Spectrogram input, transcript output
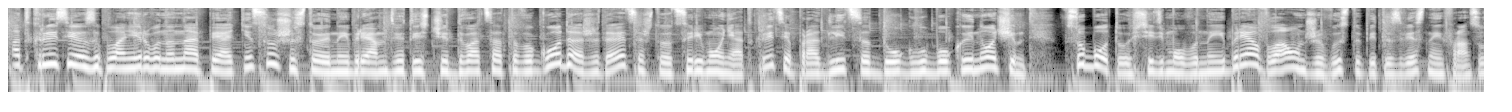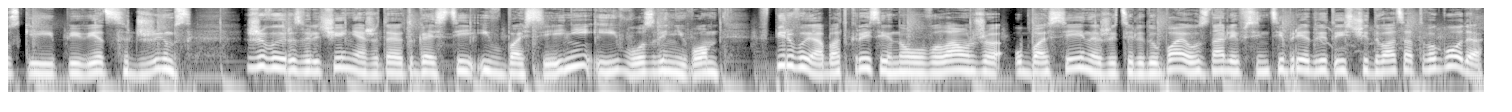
Открытие запланировано на пятницу, 6 ноября 2020 года. Ожидается, что церемония открытия продлится до глубокой ночи. В субботу, 7 ноября, в лаунже выступит известный французский певец Джимс. Живые развлечения ожидают гостей и в бассейне, и возле него. Впервые об открытии нового лаунжа у бассейна жители Дубая узнали в сентябре 2020 года.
